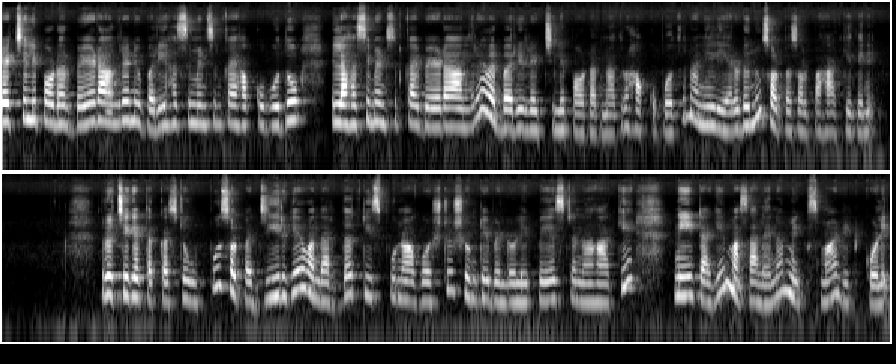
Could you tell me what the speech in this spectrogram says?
ರೆಡ್ ಚಿಲ್ಲಿ ಪೌಡರ್ ಬೇಡ ಅಂದರೆ ನೀವು ಬರೀ ಹಸಿಮೆಣಸಿನ್ಕಾಯಿ ಹಾಕ್ಕೋಬೋದು, ಇಲ್ಲ ಹಸಿಮೆಣಸಿನ್ಕಾಯಿ ಬೇಡ ಅಂದರೆ ಬರೀ ರೆಡ್ ಚಿಲ್ಲಿ ಪೌಡರ್ನಾದರೂ ಹಾಕ್ಕೋಬೋದು. ನಾನಿಲ್ಲಿ ಎರಡೂ ಸ್ವಲ್ಪ ಸ್ವಲ್ಪ ಹಾಕಿದ್ದೀನಿ. ರುಚಿಗೆ ತಕ್ಕಷ್ಟು ಉಪ್ಪು, ಸ್ವಲ್ಪ ಜೀರಿಗೆ, ಒಂದು ಅರ್ಧ ಟೀ ಸ್ಪೂನ್ ಆಗುವಷ್ಟು ಶುಂಠಿ ಬೆಳ್ಳುಳ್ಳಿ ಪೇಸ್ಟನ್ನು ಹಾಕಿ ನೀಟಾಗಿ ಮಸಾಲೆನ ಮಿಕ್ಸ್ ಮಾಡಿ ಇಟ್ಕೊಳ್ಳಿ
